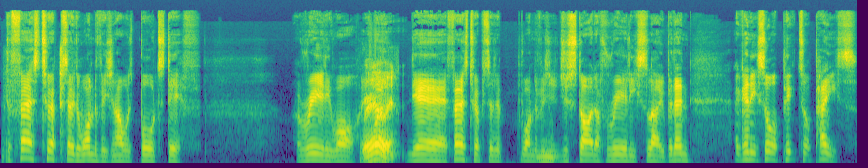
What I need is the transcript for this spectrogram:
the first two episodes of WandaVision, I was bored stiff. I really was. Really? yeah, first two episodes of WandaVision mm. just started off really slow, but then again it sort of picked up pace.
